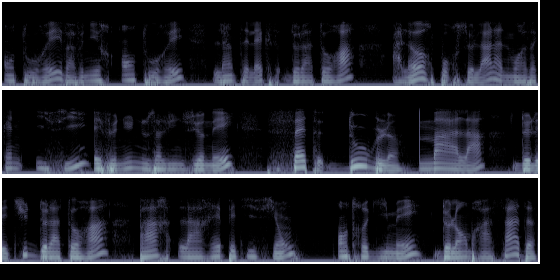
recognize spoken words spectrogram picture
entouré, va venir entourer l'intellect de la Torah. Alors, pour cela, la Noirzakan ici est venue nous allusionner cette double maala de l'étude de la Torah par la répétition entre guillemets, de l'embrassade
